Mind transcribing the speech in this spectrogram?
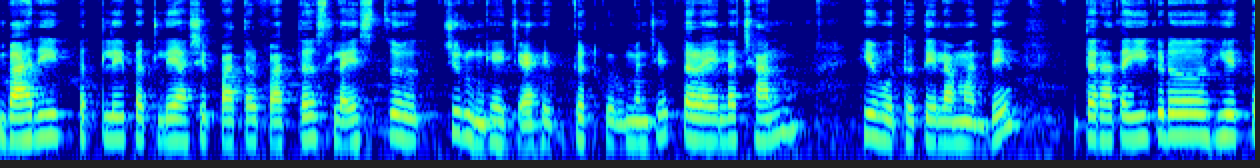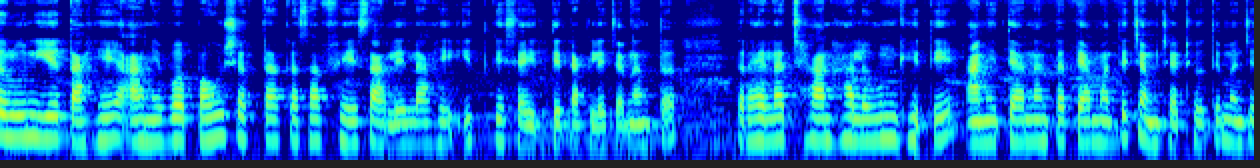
बारीक पतले पतले असे पातळ पातळ स्लाईस चिरून घ्यायचे आहेत. कट करून म्हणजे तळायला छान हे होतं तेलामध्ये. तर आता इकडं हे तळून येत आहे आणि व पाहू शकता कसा फेस आलेला आहे इतके साहित्य टाकल्याच्या नंतर. तर ह्याला छान हलवून घेते आणि त्यानंतर त्यामध्ये चमचा ठेवते म्हणजे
